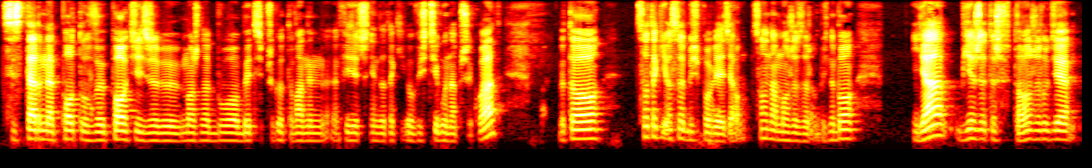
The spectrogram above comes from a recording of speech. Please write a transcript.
cysternę potu wypocić, żeby można było być przygotowanym fizycznie do takiego wyścigu na przykład, no to co takiej osobie byś powiedział? Co ona może zrobić? No bo ja wierzę też w to, że ludzie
